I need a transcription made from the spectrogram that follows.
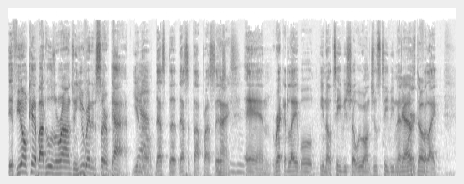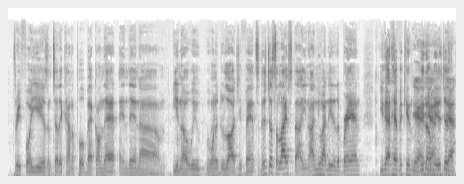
if you don't care about who's around you, and you ready to serve God. You Yeah. know that's the that's the thought process. Nice. And record label, you know, TV show. We were on JUCE TV network dope. for like three four years until they kind of pulled back on that. And then um, you know we we want to do large events. And it's just a lifestyle. You know, I knew I needed a brand. You got Heavican. Yeah, you know what I mean? It's just yeah.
